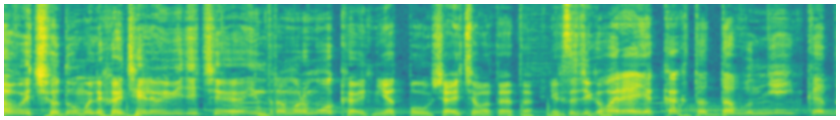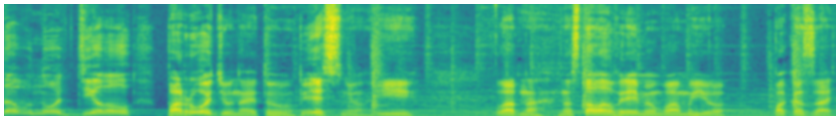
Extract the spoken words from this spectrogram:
А вы что думали, хотели увидеть э, интро Мармока? Нет, получайте вот это. И, кстати говоря, я как-то давненько давно делал пародию на эту песню. И, ладно, настало время вам ее показать.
